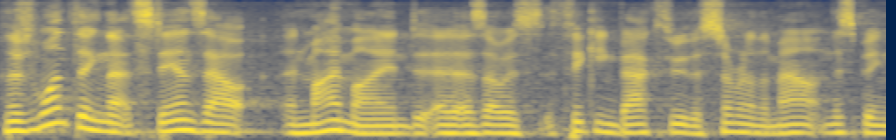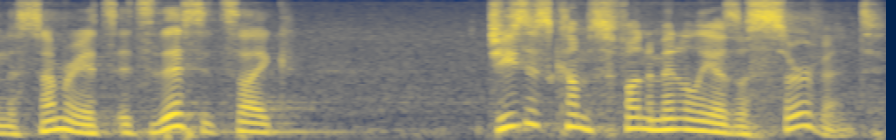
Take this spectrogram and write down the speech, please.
There's one thing that stands out in my mind as I was thinking back through the Sermon on the Mount, and this being the summary. It's, it's this it's like Jesus comes fundamentally as a servant.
